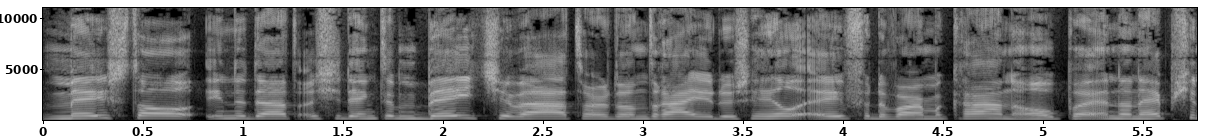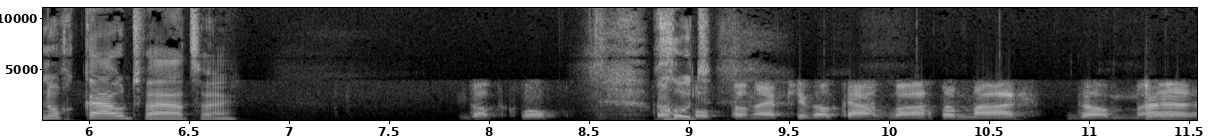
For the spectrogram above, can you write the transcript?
meestal inderdaad, als je denkt een beetje water... dan draai je dus heel even de warme kraan open... en dan heb je nog koud water. Dat klopt. Dat Goed. Klopt. Dan heb je wel koud water, maar dan eh,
